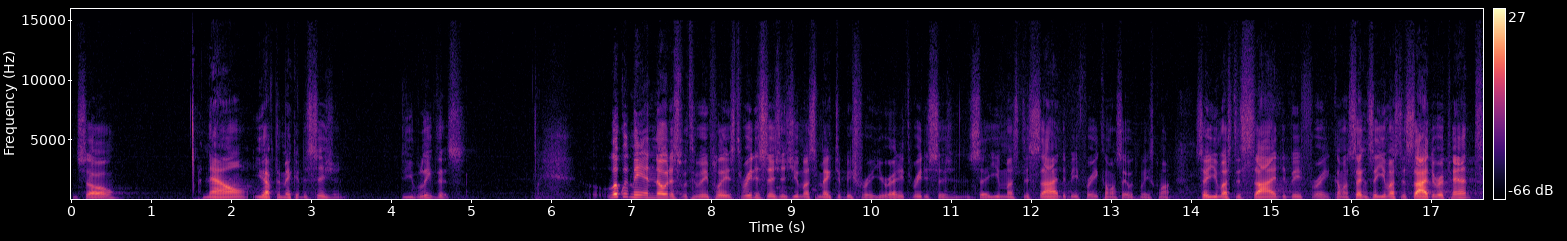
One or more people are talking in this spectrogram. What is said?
And so now you have to make a decision. Do you believe this? Look with me and notice with me, please. Three decisions you must make to be free. You ready? Three decisions. Say you must decide to be free. Come on, say it with me. please. Come on. Say you must decide to be free. Come on. Second, say you must decide to repent.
